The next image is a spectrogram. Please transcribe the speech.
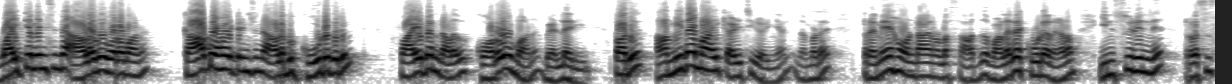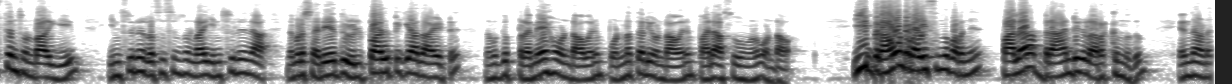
വൈറ്റമിൻസിന്റെ അളവ് കുറവാണ് കാർബോഹൈഡ്രേറ്റ്സിന്റെ അളവ് കൂടുതലും ഫൈബറിന്റെ അളവ് കുറവുമാണ് വെള്ളരിയിൽ. അപ്പോൾ അത് അമിതമായി കഴിച്ചു കഴിഞ്ഞാൽ നമ്മുടെ പ്രമേഹം ഉണ്ടാകാനുള്ള സാധ്യത വളരെ കൂടുതലാണ്. കാരണം ഇൻസുലിന് റെസിസ്റ്റൻസ് ഉണ്ടാകുകയും ഇൻസുലിൻ റെസിസ്റ്റൻസ് ഉണ്ടായി ഇൻസുലിൻ നമ്മുടെ ശരീരത്തിൽ ഉൽപ്പാദിപ്പിക്കാതായിട്ട് നമുക്ക് പ്രമേഹം ഉണ്ടാവാനും പൊണ്ണത്തടി ഉണ്ടാവാനും പല അസുഖങ്ങളും ഉണ്ടാവും. ഈ ബ്രൗൺ റൈസ് എന്ന് പറഞ്ഞ് പല ബ്രാൻഡുകൾ ഇറക്കുന്നതും എന്താണ്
